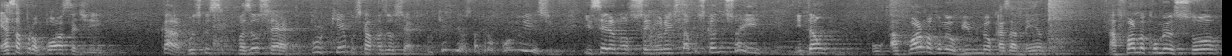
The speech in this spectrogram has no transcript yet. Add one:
essa proposta de, cara, busca fazer o certo. Por que buscar fazer o certo? Porque Deus está propondo isso. E se Ele é nosso Senhor, a gente está buscando isso aí. Então, a forma como eu vivo meu casamento, a forma como eu sou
